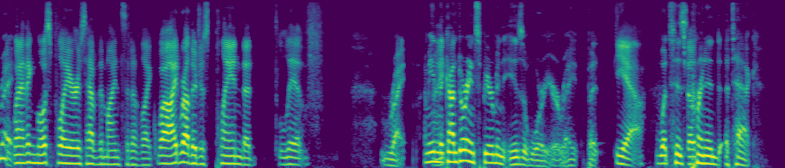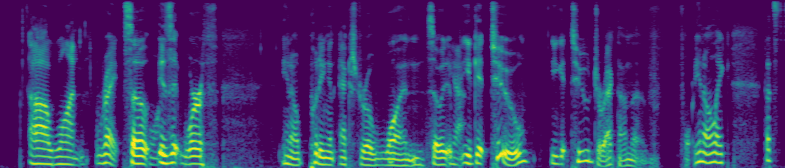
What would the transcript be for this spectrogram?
Right. when I think most players have the mindset of like, well, I'd rather just plan to live. Right. I mean, Right. the Gondorian Spearman is a warrior, right? But Yeah. what's his So- printed attack? Uh one. Right. So One. is it worth, you know, putting an extra one? So it, Yeah. you get two. You get two direct on the four. You know, like that's.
